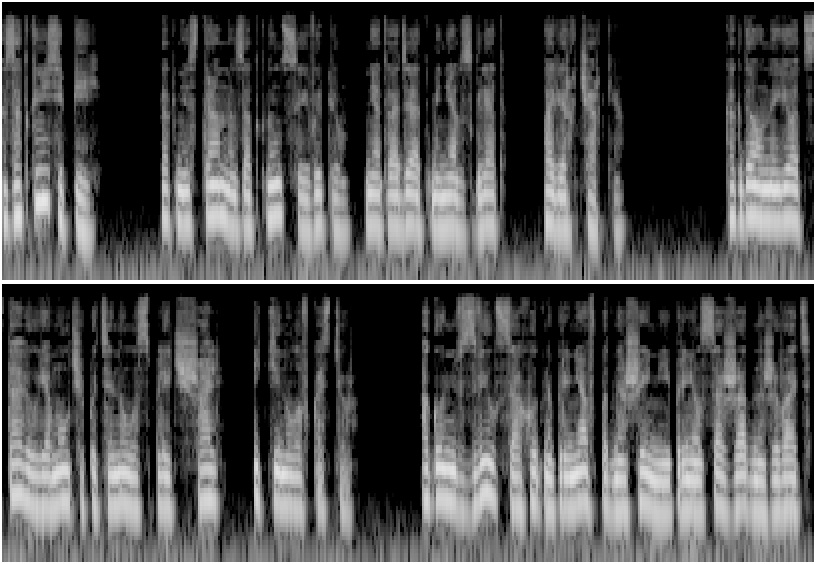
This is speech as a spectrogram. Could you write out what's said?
Заткнись и пей. Как ни странно, заткнулся и выпил, не отводя от меня взгляд поверх чарки. Когда он ее отставил, я молча потянула с плеч шаль и кинула в костер. Огонь взвился, охотно приняв подношение, и принялся жадно жевать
